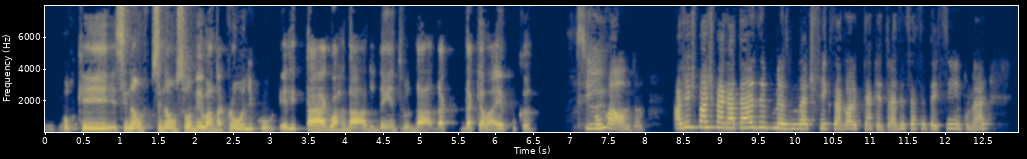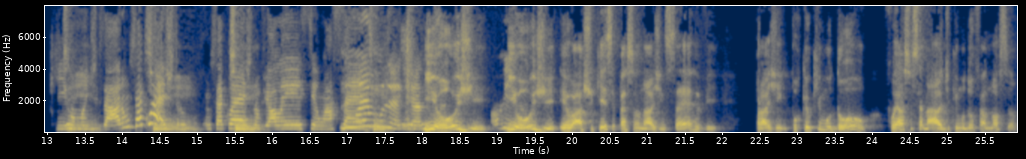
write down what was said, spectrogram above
Uhum. Porque senão, senão soa meio anacrônico. Ele tá guardado dentro da, da, daquela época. Sim. Concordo. A gente pode pegar até exemplo mesmo no Netflix agora que tem aquele 365, né? Que Sim. romantizaram um sequestro. Sim. Um sequestro, Sim. violência, um assédio. Não é mulher que é... E hoje, e hoje, eu acho que esse personagem serve pra gente. Porque o que mudou foi a sociedade, o que mudou foi a nossa,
